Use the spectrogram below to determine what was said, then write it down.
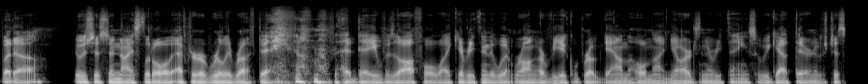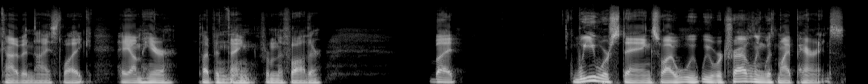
But uh, it was just a nice little. After a really rough day, I remember that day. It was awful. Like everything that went wrong, our vehicle broke down, the whole nine yards, and everything. So we got there, and it was just kind of a nice like, "Hey, I'm here" type of thing mm-hmm. from the Father. But we were staying. So I we, we were traveling with my parents,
